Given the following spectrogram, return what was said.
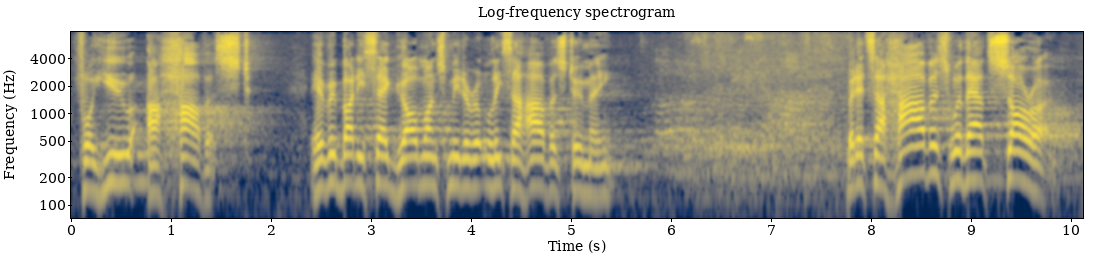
for you a harvest. Everybody say, God wants me to release a harvest to me. But it's a harvest without sorrow.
